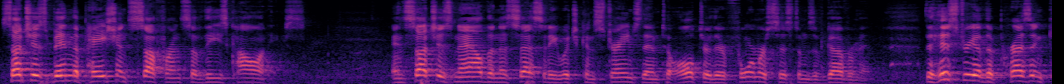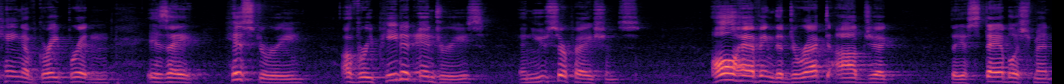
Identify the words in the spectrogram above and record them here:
Such has been the patient sufferance of these colonies, and such is now the necessity which constrains them to alter their former systems of government. The history of the present King of Great Britain is a history of repeated injuries and usurpations, all having the direct object the establishment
